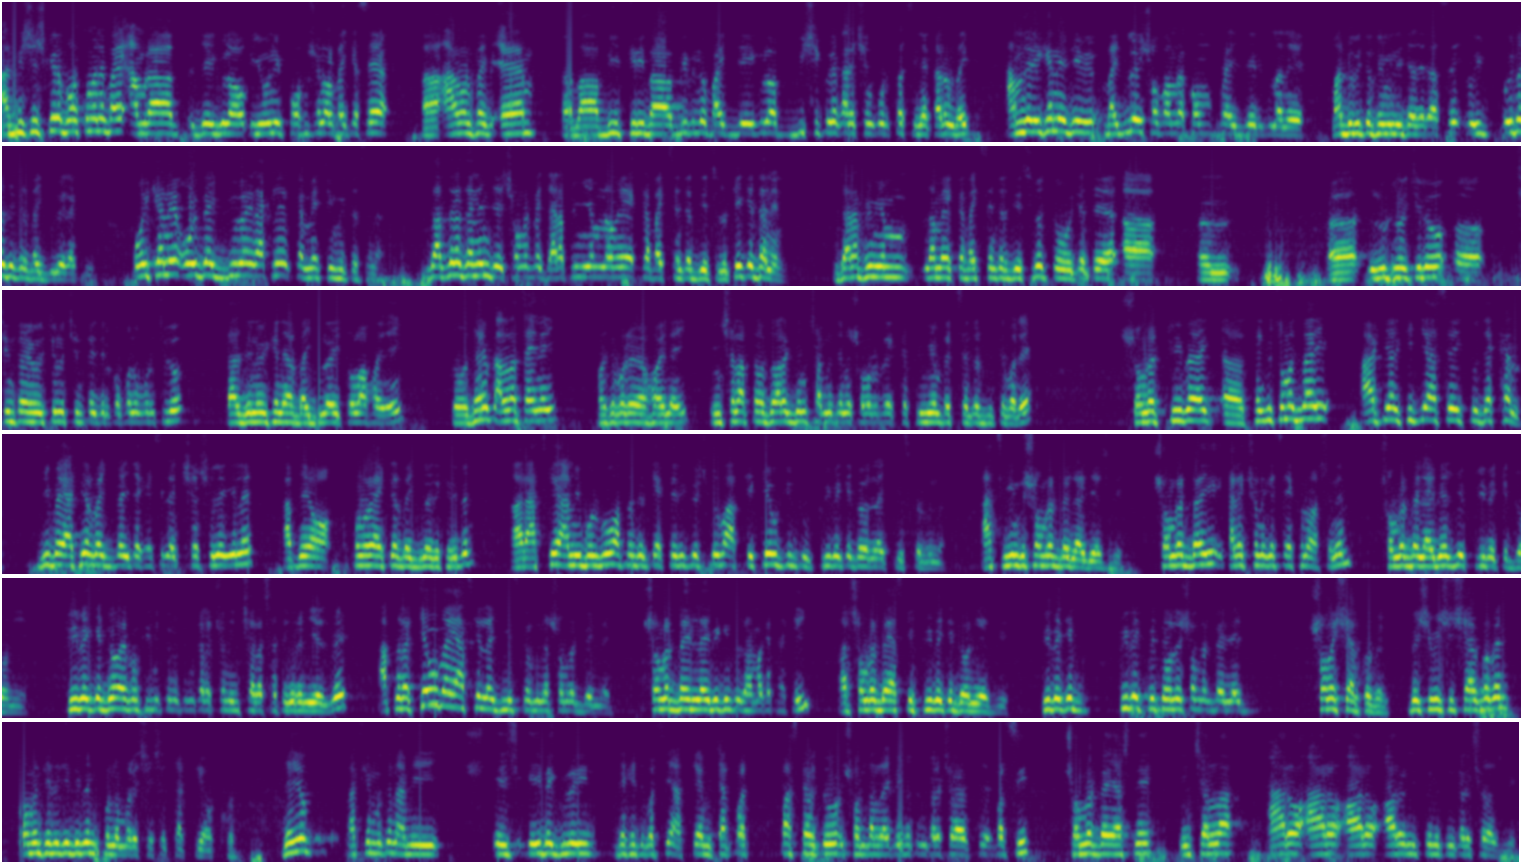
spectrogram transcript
আর বিশেষ করে বর্তমানে, ভাই, আমরা যেগুলো ইউনিক প্রফেশনাল বাইক আছে আর ওয়ান ফাইভ এম বা বি থ্রি বা বিভিন্ন বাইক যেগুলো বেশি করে কালেকশন করতেছি না। কারণ ভাই, আমাদের এখানে যে বাইকগুলো সব আমরা কম প্রাইসের মানে মাধ্যমিত ফ্যামিলি যাদের আছে, ওই ওই বাজেটের বাইকগুলো রাখি। ওইখানে ওই বাইকগুলো রাখলে একটা ম্যাচিং হইতেছে না। কিন্তু আপনারা জানেন যে সম্রাট ভাই যারা প্রিমিয়াম নামে একটা বাইক সেন্টার দিয়েছিল, কে কে জানেন? যারা প্রিমিয়াম নামে একটা বাইক সেন্টার দিয়েছিল, তো ওইটাতে লুট হয়েছিল ছিনতাই হয়েছিল, ছিনতাইদের কপালে পড়েছিল তার জন্য ওইখানে আর বাইকগুলোই তোলা হয় নাই। তো যাই হোক, আল্লাহ চাই নাই, হয়তো পারে হয় নাই। ইনশাল্লাহ আপনারা দু আরেকদিন সামনের জন্য সম্রাট একটা প্রিমিয়াম বাইক সেন্টার দিতে পারে। Samrat free bike thank you so much ভাই। আরটিআর কি কি আছে একটু দেখান। জি ভাই আরটিআর বাইক ভাই দেখাইছি লাইভ শেষ হয়ে গেলে আপনি পুনরায় আরটিআর বাইকগুলো দেখে নেবেন। আর আজকে আমি বলব, আপনাদেরকে একটা রিকোয়েস্ট করব, আজকে কেউ কিন্তু ফ্রি বাইকের ডয়ের লাইভ মিস করবেন না। আজকে কিন্তু সম্রাট ভাই লাইভে আসবে। সম্রাট ভাই কালেকশনে গেছে এখনও আসেন সম্রাট ভাই লাইভে আসবে ফ্রি বাইকের ড নিয়ে। ফ্রি বাইকের ড এবং নিত্য নতুন কালেকশন ইনশাল্লাহ সাথে করে নিয়ে আসবে। আপনারা কেউ ভাই আজকে লাইভ মিস করবেন না, সম্রাট ভাই লাইভ সম্রাট ভাইয়ের লাইভে কিন্তু ধামাকে থাকেই। আর সম্রাট ভাই আজকে ফ্রি বাইকের ড নিয়ে আসবে। ফ্রি বাইকের ফ্রি বাইক পেতে হলে সম্রাট ভাই লাইভ সবাই শেয়ার করবেন। বেশি বেশি শেয়ার করবেন কমেন্টে লিখে দিবেন ফোন নম্বরের শেষের চারটি অক্ষর। যাই হোক, আজকের মতন আমি এই বাইকগুলোই দেখাতে পারছি। আজকে আমি চার পাঁচ, পাঁচটা হয়তো সন্ধ্যার লাইভে নতুন কালেকশন রাখতে পারছি। সম্রাট ভাই আসলে ইনশাল্লাহ আরও আরও আরও আরও নিত্য নতুন কালেকশন আসবে।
